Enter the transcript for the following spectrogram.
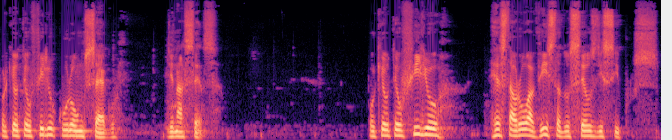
porque o teu filho curou um cego de nascença. Porque o teu filho restaurou a vista dos seus discípulos.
